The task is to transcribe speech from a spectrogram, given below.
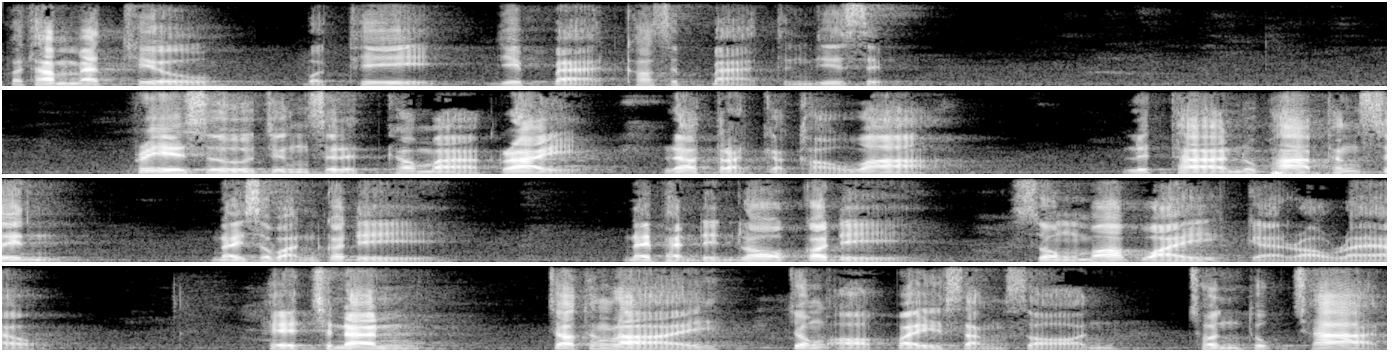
พระธรรมแมทธิวบทที่ 28 ข้อ 18 ถึง 20 พระเยซูจึงเสด็จเข้ามาใกล้ แล้วตรัสกับเขาว่าฤทธานุภาพทั้งสิ้น ในสวรรค์ก็ดี ในแผ่นดินโลกก็ดี ทรงมอบไว้แก่เราแล้ว เหตุฉะนั้นเจ้าทั้งหลาย จงออกไปสั่งสอนชนทุกชาติ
